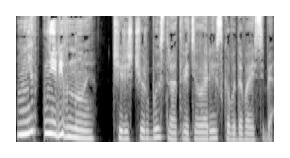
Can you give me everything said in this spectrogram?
«Нет, не ревную», — чересчур быстро ответила резко, выдавая себя.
